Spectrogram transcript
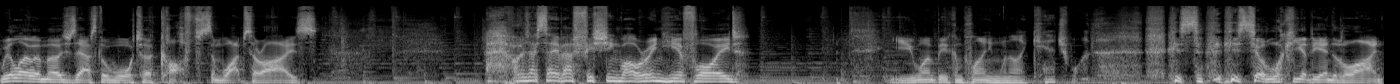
Willow emerges out of the water, coughs, and wipes her eyes. What did I say about fishing while we're in here, Floyd? You won't be complaining when I catch one. He's, he's still looking at the end of the line.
